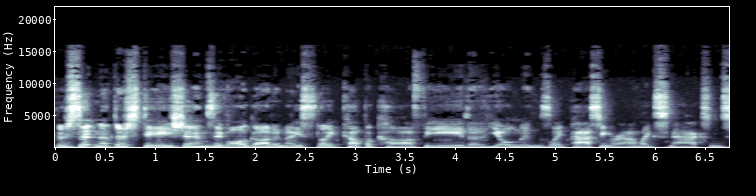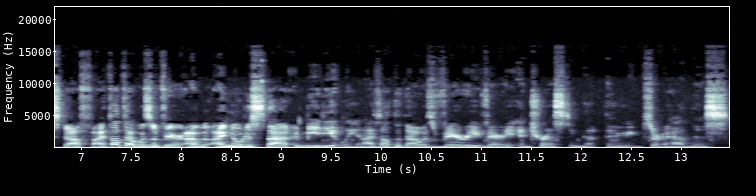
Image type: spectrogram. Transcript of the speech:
they're sitting at their stations. They've all got a nice like cup of coffee. The yeoman's like passing around like snacks and stuff. I thought that was a very. I, I noticed that immediately, and I thought that that was very very interesting that they sort of had this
